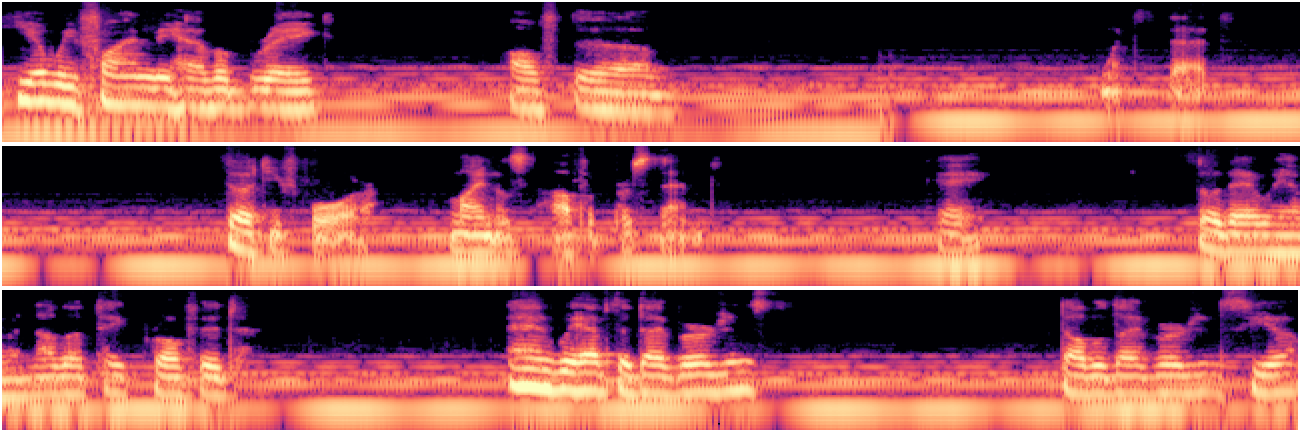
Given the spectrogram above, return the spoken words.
here we finally have a break of the what's that 34 minus half a percent okay so there we have another take profit and we have the divergence double divergence here.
